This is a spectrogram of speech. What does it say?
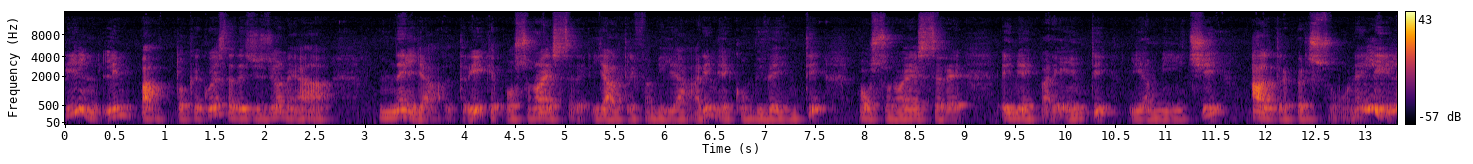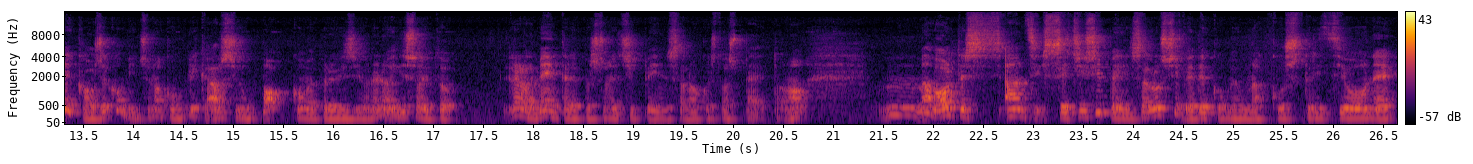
l'impatto che questa decisione ha negli altri, che possono essere gli altri familiari, i miei conviventi, possono essere i miei parenti, gli amici, altre persone, lì le cose cominciano a complicarsi un po' come previsione. Noi di solito raramente le persone ci pensano a questo aspetto, no? Mm, a volte, anzi, se ci si pensa, lo si vede come una costrizione,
